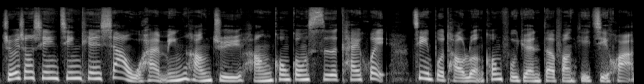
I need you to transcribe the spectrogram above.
指挥中心今天下午和民航局航空公司开会，进一步讨论空服员的防疫计划。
